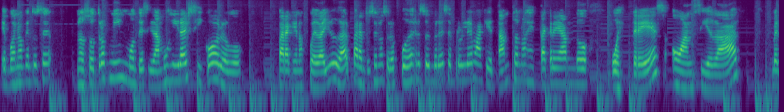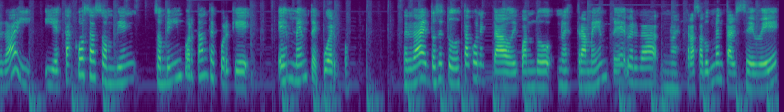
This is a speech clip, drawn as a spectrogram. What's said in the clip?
es bueno que entonces nosotros mismos decidamos ir al psicólogo para que nos pueda ayudar, para entonces nosotros poder resolver ese problema que tanto nos está creando o estrés o ansiedad, ¿verdad? Y, y estas cosas son bien, son bien importantes porque es mente-cuerpo, ¿verdad? Entonces todo está conectado y cuando nuestra mente, ¿verdad? Nuestra salud mental se ve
